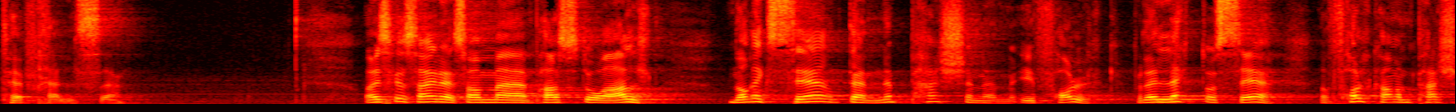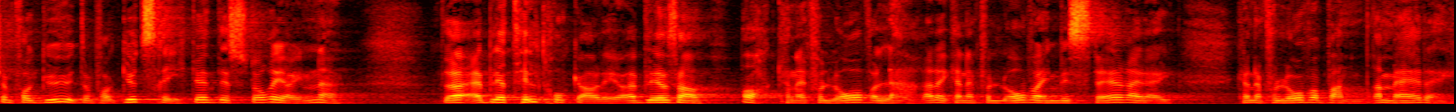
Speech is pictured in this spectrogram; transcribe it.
til frelse. Og jeg skal si det som eh, pastor og alt. Når jeg ser denne passionen i folk For det er lett å se når folk har en passion for Gud og for Guds rike, det står i øynene. Jeg blir tiltrukket av dem. Og jeg blir sånn Åh, kan jeg få lov å lære deg? Kan jeg få lov å investere i deg? Kan jeg få lov å vandre med deg?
